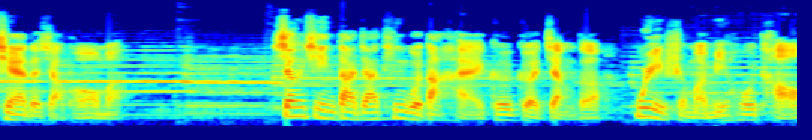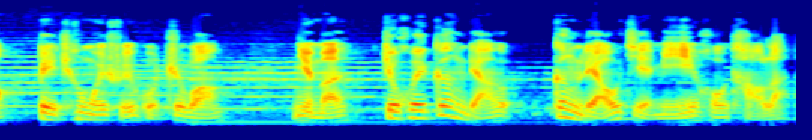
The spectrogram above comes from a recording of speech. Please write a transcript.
亲爱的小朋友们，相信大家听过大海哥哥讲的为什么猕猴桃被称为水果之王，你们就会更了。更了解猕猴桃了。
